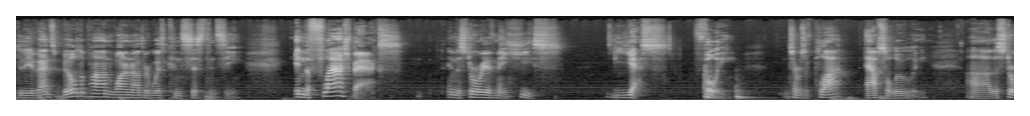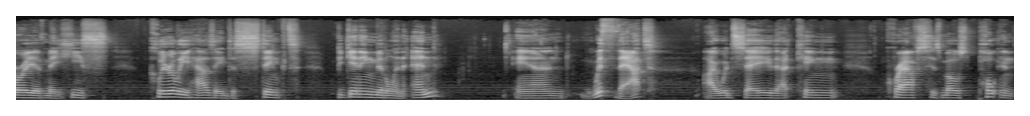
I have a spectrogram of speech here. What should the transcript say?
do the events build upon one another with consistency? In the flashbacks, in the story of Mejis, yes, fully. In terms of plot, absolutely. Uh, the story of Mejis clearly has a distinct beginning, middle, and end. And with that, I would say that King crafts his most potent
